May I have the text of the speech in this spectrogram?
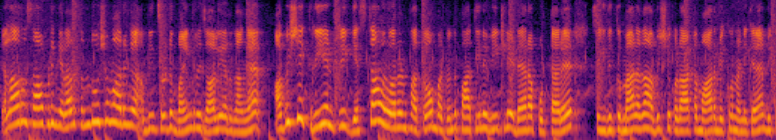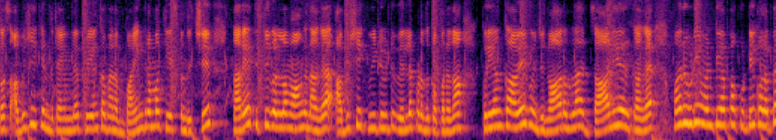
எல்லாரும் சாப்பிடுங்க எல்லாரும் சந்தோஷமா இருங்க அப்படின்னு சொல்லிட்டு பயங்கர ஜாலியா இருந்தாங்க. அபிஷேக் ரீஎன்ட்ரி கெஸ்டா வருவாருன்னு பார்த்தோம். பட் வந்து பாத்தீங்கன்னா வீட்லயே டேரா போட்டாரு. ஸோ இதுக்கு மேலதான் அபிஷேக்கோட ஆட்டம் ஆரம்பிக்கும்னு நினைக்கிறேன். பிகாஸ் அபிஷேக் இந்த டைம்ல பிரியங்கா மேல பயங்கரமா கேஸ் வந்துச்சு. நிறைய திட்டுகள்லாம் வாங்கினாங்க. அபிஷேக் வீட்டை விட்டு வெளில போனதுக்கு அப்புறம் தான் பிரியங்காவே கொஞ்சம் நார்மலா ஜாலியா இருக்காங்க. மறுபடியும் வண்டியாப்பா குட்டி குழப்ப?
